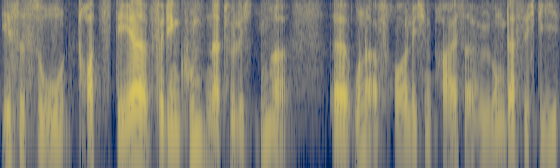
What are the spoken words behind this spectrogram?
ist es so, trotz der für den Kunden natürlich immer äh, unerfreulichen Preiserhöhung, dass sich die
